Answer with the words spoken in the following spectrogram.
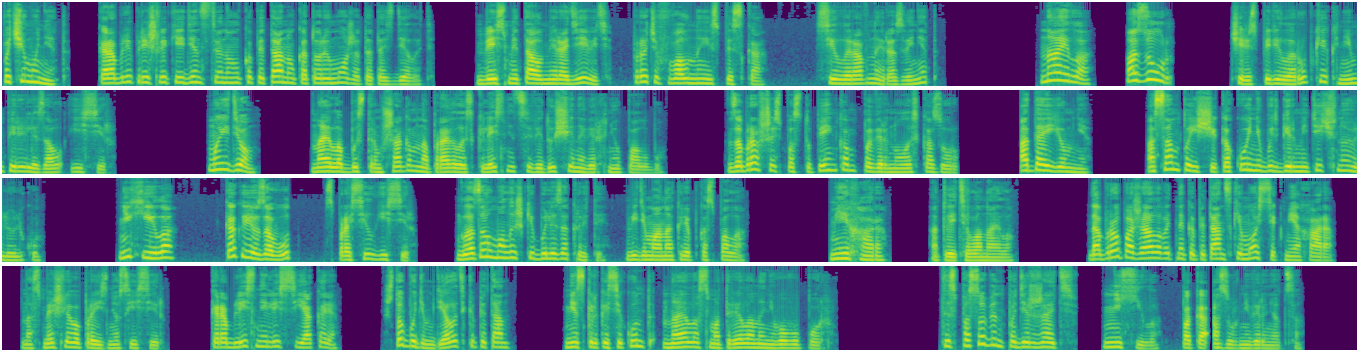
Почему нет? Корабли пришли к единственному капитану, который может это сделать. Весь металл Мира-9 против волны из песка. Силы равны, разве нет? «Найла! Азур!» Через перила рубки к ним перелезал Есир. «Мы идем!» Найла быстрым шагом направилась к лестнице, ведущей на верхнюю палубу. Забравшись по ступенькам, повернулась к Азуру. «Отдай ее мне, а сам поищи какую-нибудь герметичную люльку. «Нехило. Как ее зовут?» — спросил Есир. Глаза у малышки были закрыты. Видимо, она крепко спала. «Миехара», — ответила Найла. «Добро пожаловать на капитанский мостик, Миехара», — насмешливо произнес Есир. «Корабли снялись с якоря. Что будем делать, капитан?» Несколько секунд Найла смотрела на него в упор. «Ты способен подержать нехило, пока Азур не вернется?»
